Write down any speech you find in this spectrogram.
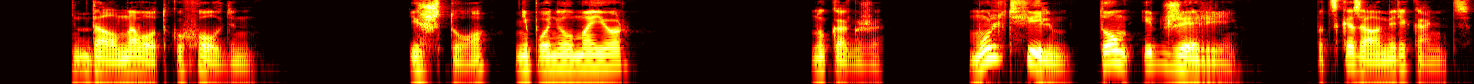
— дал наводку Холден. «И что?» — не понял майор. «Ну как же? Мультфильм «Том и Джерри», — подсказал американец.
